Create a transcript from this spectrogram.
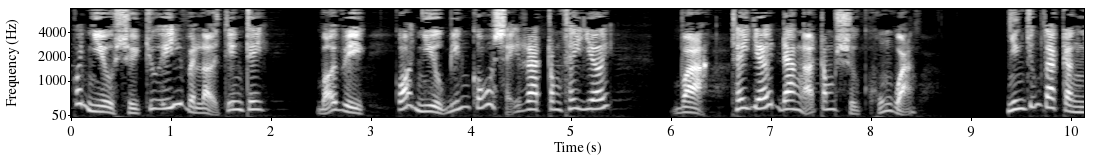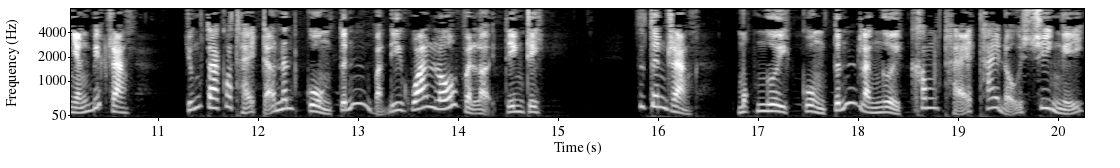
có nhiều sự chú ý về lời tiên tri, bởi vì có nhiều biến cố xảy ra trong thế giới và thế giới đang ở trong sự khủng hoảng. Nhưng chúng ta cần nhận biết rằng chúng ta có thể trở nên cuồng tín và đi quá lố về lời tiên tri. Tôi tin rằng một người cuồng tín là người không thể thay đổi suy nghĩ,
